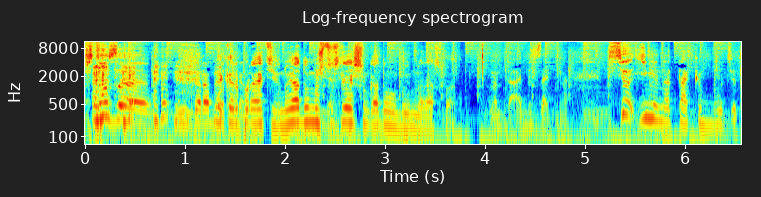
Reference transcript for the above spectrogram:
что за на корпоратив. Ну, я думаю, что в следующем году мы будем на расхват. Да, обязательно. Все именно так и будет.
